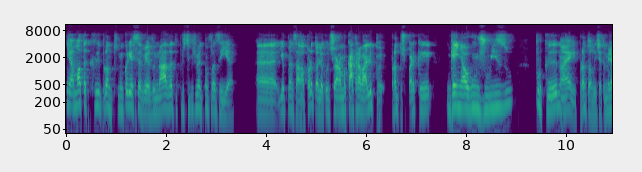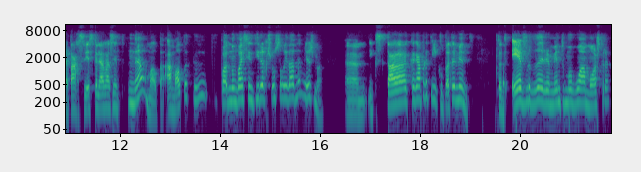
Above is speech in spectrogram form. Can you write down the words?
e há malta que, pronto, não queria saber do nada, tipo, simplesmente não fazia. Uh, e eu pensava, pronto, olha, quando chegar no mercado trabalho, pronto, espero que ganhe algum juízo, porque, não é? E pronto, ali já também já está a receber, se calhar vai sentir. Não, malta, há malta que pode, não vai sentir a responsabilidade na mesma. Um, e que se está a cagar para ti completamente. Portanto, é verdadeiramente uma boa amostra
